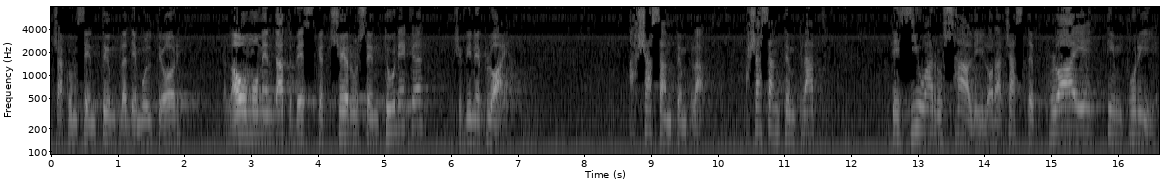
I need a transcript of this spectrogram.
Așa cum se întâmplă de multe ori, la un moment dat vezi că cerul se întunecă și vine ploaia. Așa s-a întâmplat. Așa s-a întâmplat de ziua Rusaliilor, această ploaie timpurie.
